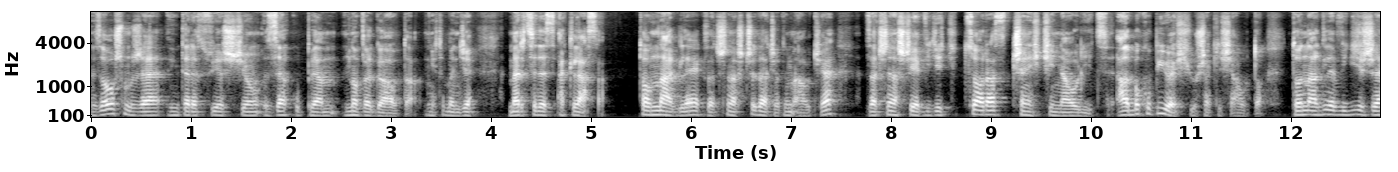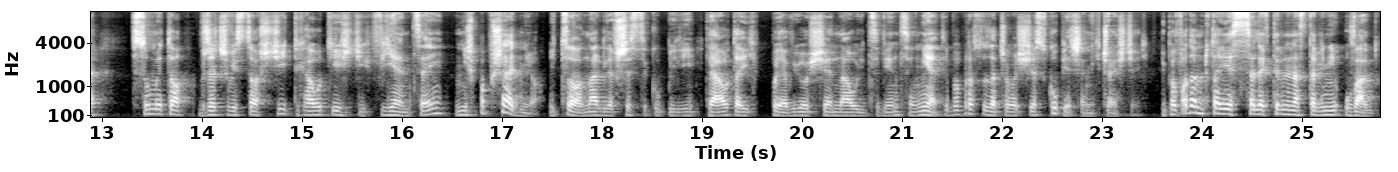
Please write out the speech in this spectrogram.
załóżmy, że interesujesz się zakupem nowego auta. Niech to będzie Mercedes A-klasa. To nagle, jak zaczynasz czytać o tym aucie, zaczynasz je widzieć coraz częściej na ulicy. Albo kupiłeś już jakieś auto, to nagle widzisz, że w sumie to w rzeczywistości tych aut jeździ więcej niż poprzednio. I co, nagle wszyscy kupili te auta i pojawiło się na ulicy więcej? Nie, ty po prostu zacząłeś się skupiać na nich częściej. I powodem tutaj jest selektywne nastawienie uwagi.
